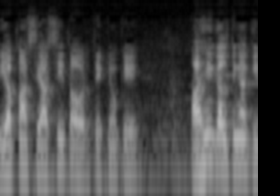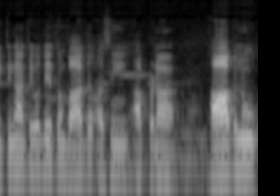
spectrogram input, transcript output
ਵੀ ਆਪਾਂ ਸਿਆਸੀ ਤੌਰ ਤੇ ਕਿਉਂਕਿ ਆਹੀ ਗਲਤੀਆਂ ਕੀਤੀਆਂ ਤੇ ਉਹਦੇ ਤੋਂ ਬਾਅਦ ਅਸੀਂ ਆਪਣਾ ਆਪ ਨੂੰ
